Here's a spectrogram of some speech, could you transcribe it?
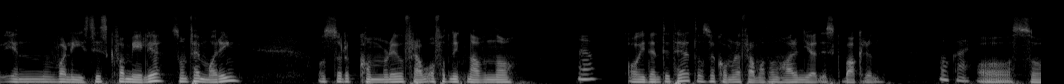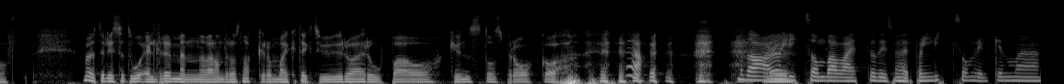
i en walisisk familie som femåring. Og så kommer det jo fram, og fått nytt navn og, Ja. og identitet, og så kommer det fram at han har en jødisk bakgrunn. Okay. Og så møter disse to eldre mennene hverandre og snakker om arkitektur og Europa og kunst og språk og Ja. Men da er det jo Eh. litt sånn, da veit jo de som hører på, litt sånn hvilken eh,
